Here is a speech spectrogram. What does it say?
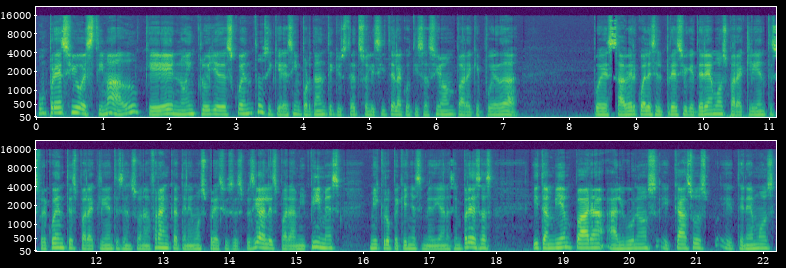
un precio estimado que no incluye descuentos y que es importante que usted solicite la cotización para que pueda pues saber cuál es el precio que tenemos para clientes frecuentes, para clientes en zona franca, tenemos precios especiales para MIPIMES, micro, pequeñas y medianas empresas y también para algunos eh, casos eh, tenemos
